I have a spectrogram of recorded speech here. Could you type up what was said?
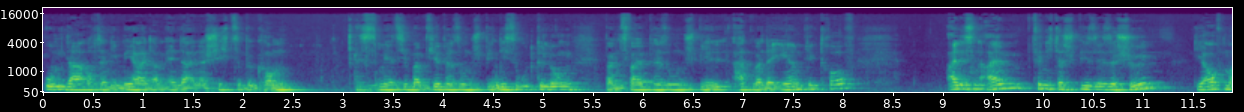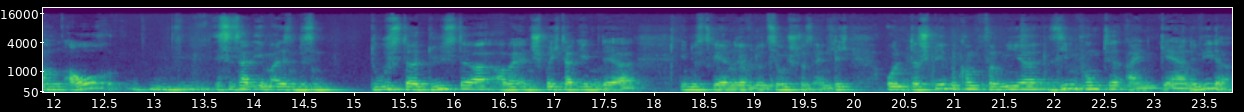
um da auch dann die Mehrheit am Ende einer Schicht zu bekommen. Das ist mir jetzt hier beim Vier-Personen-Spiel nicht so gut gelungen. Beim Zwei-Personen-Spiel hat man da eher einen Blick drauf. Alles in allem finde ich das Spiel sehr, sehr schön. Die Aufmachung auch. Es ist halt eben alles ein bisschen duster, düster, aber entspricht halt eben der industriellen Revolution schlussendlich. Und das Spiel bekommt von mir sieben Punkte, ein gerne wieder.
